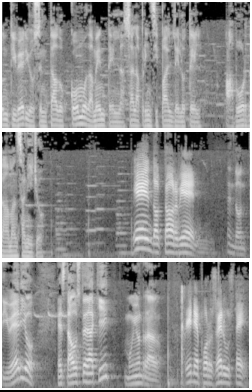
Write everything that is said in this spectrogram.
Don Tiberio, sentado cómodamente en la sala principal del hotel, aborda a Manzanillo. Bien, doctor, bien. Don Tiberio, ¿está usted aquí? Muy honrado. Vine por ser usted.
